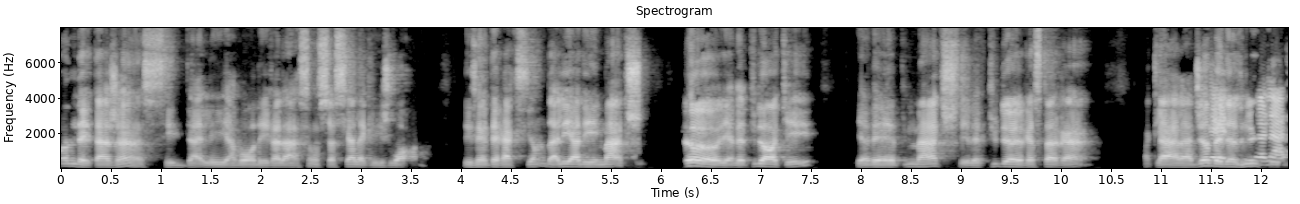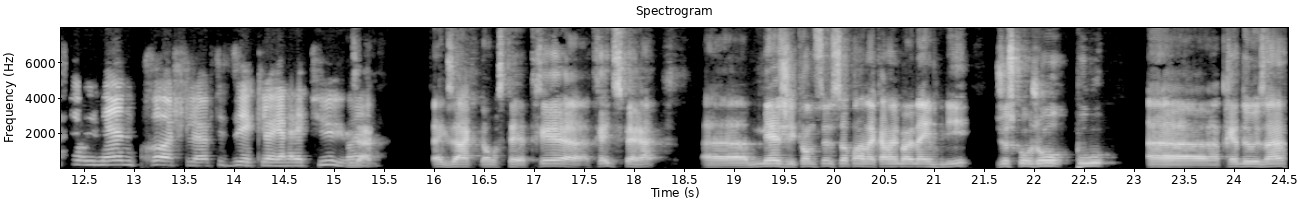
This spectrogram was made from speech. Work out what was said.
fun d'être agent, c'est d'aller avoir des relations sociales avec les joueurs, des interactions, d'aller à des matchs. Là, il n'y avait plus de hockey, il n'y avait plus de matchs, il n'y avait plus de restaurants. Fait que la, la job est devenue. Une relation humaine proche, là, physique, là, il n'y en avait plus. Exact. Exact. Donc, c'était très, euh, très différent. Euh, mais j'ai continué ça pendant quand même un an et demi, jusqu'au jour où, euh, après deux ans,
